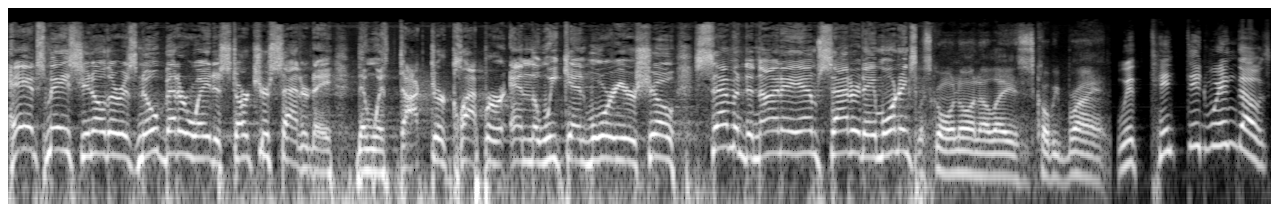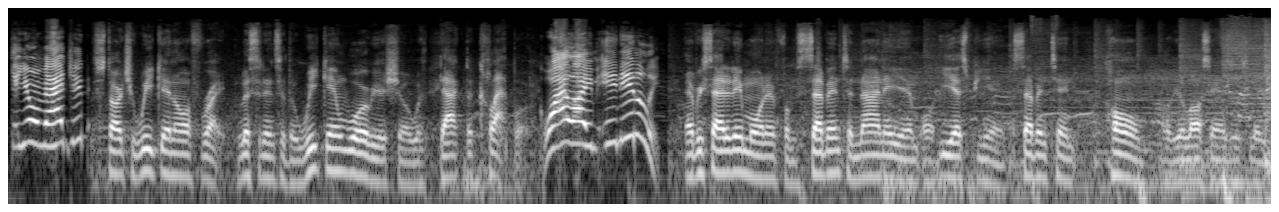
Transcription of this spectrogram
Hey, it's Mace. You know, there is no better way to start your Saturday than with Dr. Clapper and the Weekend Warrior Show, 7 to 9 a.m. Saturday mornings. What's going on, LA? This is Kobe Bryant. With tinted windows. Can you imagine? Start your weekend off right, listening to the Weekend Warrior Show with Dr. Clapper. While I'm in Italy. Every Saturday morning from 7 to 9 a.m. on ESPN, 710, home of your Los Angeles Lakers.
